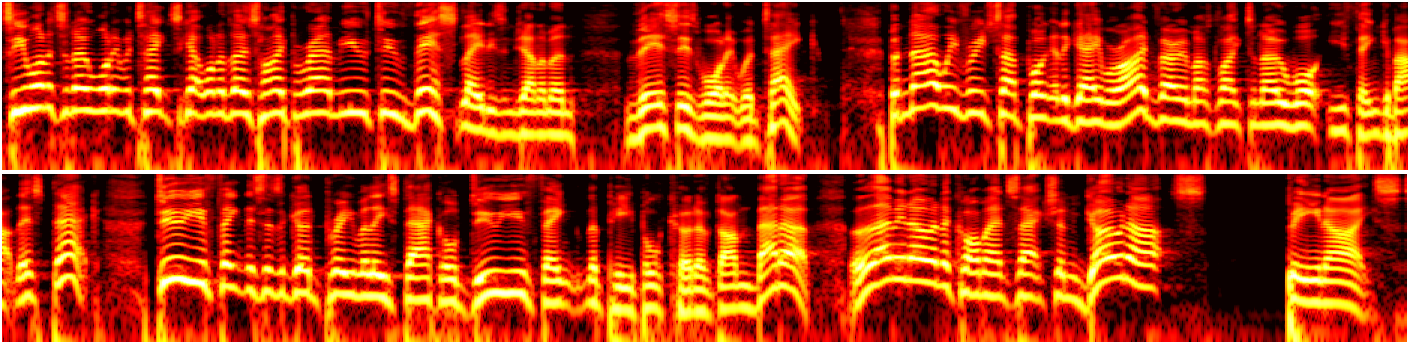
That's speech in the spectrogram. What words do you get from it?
So you wanted to know what it would take to get one of those hyper rare Mewtwo? This, ladies and gentlemen, this is what it would take. But now we've reached that point in the game where I'd very much like to know what you think about this deck. Do you think this is a good pre release deck, or do you think the people could have done better? Let me know in the comment section. Go nuts! Be nice.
